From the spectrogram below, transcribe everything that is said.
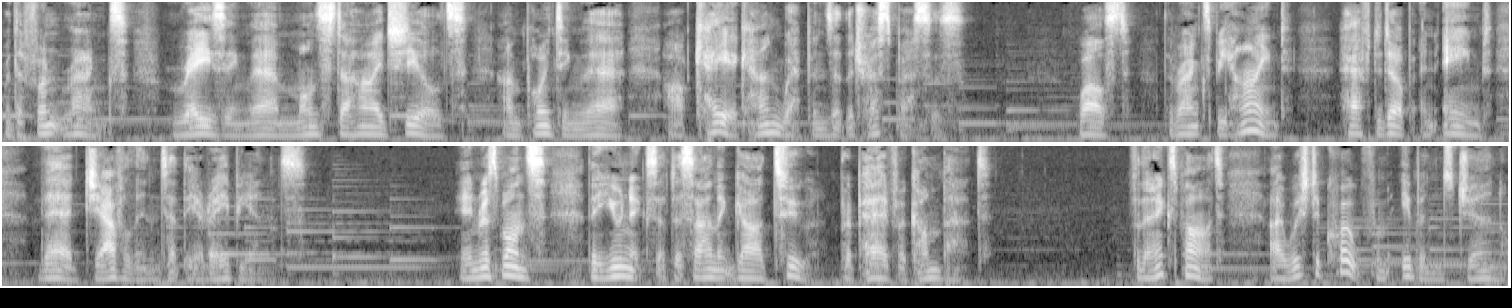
with the front ranks raising their monster hide shields and pointing their archaic hand weapons at the trespassers, whilst the ranks behind hefted up and aimed their javelins at the Arabians. In response, the eunuchs of the Silent Guard too prepared for combat. For the next part, I wish to quote from Ibn's journal.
